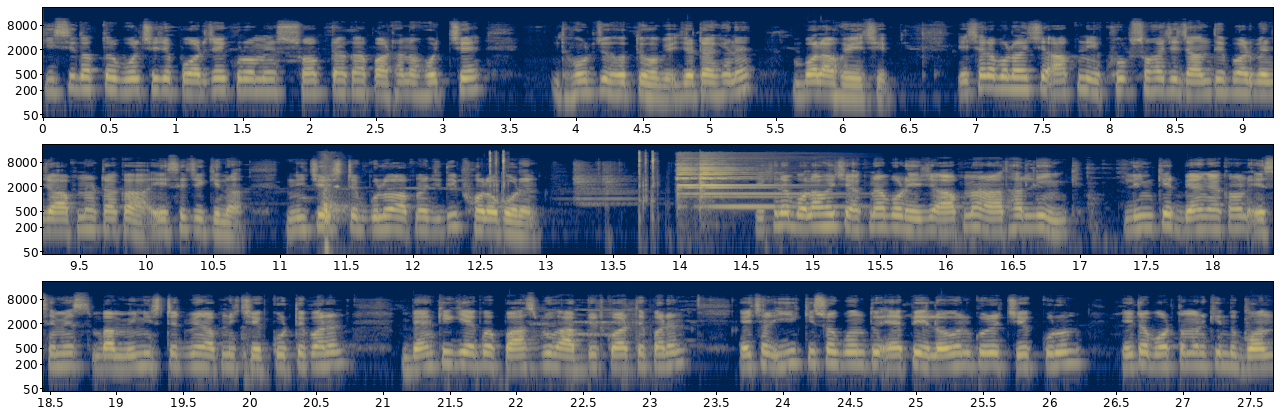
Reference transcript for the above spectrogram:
কৃষি দপ্তর বলছে যে, পর্যায়ক্রমে সব টাকা পাঠানো হচ্ছে, ধৈর্য ধরতে হবে, যেটা এখানে বলা হয়েছে। এছাড়া বলা হয়েছে, আপনি খুব সহজে জানতে পারবেন যে আপনার টাকা এসেছে কিনা। নিচের স্টেপগুলো আপনার যদি ফলো করেন। এখানে বলা হয়েছে এক নম্বরে যে, আপনার আধার লিঙ্ক লিঙ্কের bank account S M S বা মিনি স্টেটমেন্ট আপনি চেক করতে পারেন। ব্যাঙ্কে গিয়ে একবার পাসবুক আপডেট করাতে পারেন। এছাড়া ই কৃষক বন্ধু অ্যাপে লগ ইন করে চেক করুন। এটা বর্তমানে কিন্তু বন্ধ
